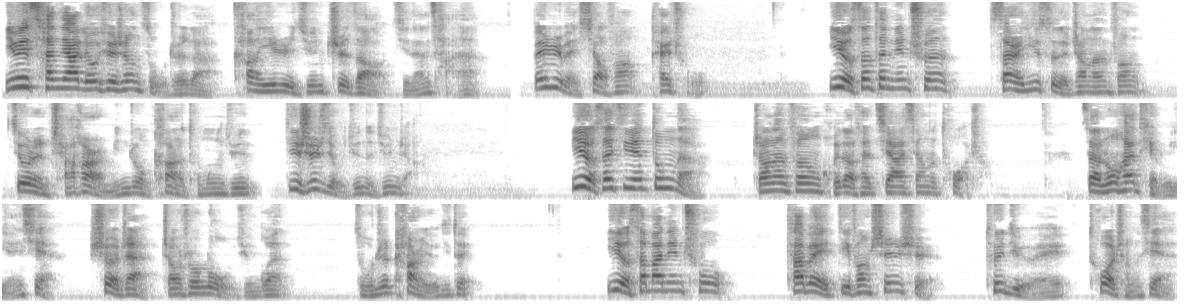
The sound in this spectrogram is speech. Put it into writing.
因为参加留学生组织的抗议日军制造济南惨案，被日本校方开除。一九三三年春，三十一岁的张兰峰就任察哈尔民众抗日同盟军第十九军的军长。一九三七年冬呢，张兰峰回到他家乡的拓城，在陇海铁路沿线设站招收落伍军官，组织抗日游击队。一九三八年初，他被地方绅士推举为拓城县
